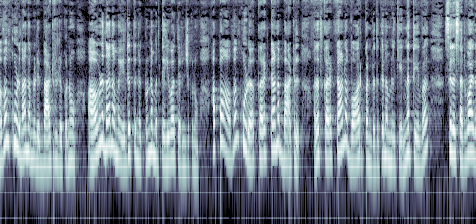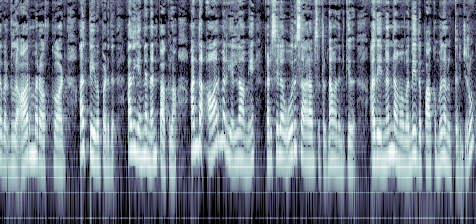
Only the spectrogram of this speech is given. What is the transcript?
அவன் கூட தான் நம்மளுடைய பேட்டில் இருக்கணும். அவனை தான் நம்ம எதிர்த்து நிற்கணும் நம்ம தெளிவாக தெரிஞ்சுக்கணும். அப்போ அவன் கூட கரெக்டான பேட்டில் அதாவது கரெக்டான வார் பண்ணுறதுக்கு நம்மளுக்கு என்ன தேவை? சில சர்வாயுதவர்கள் ஆர்மர் ஆஃப் காட் அது தேவைப்படுது. அது என்னென்னு பார்க்கலாம். அந்த ஆர்மர் எல்லாமே கடைசியில் ஒரு சாராம்சத்தில் தான் வந்து நிற்கிது அது என்னன்னு நம்ம வந்து இதை பார்க்கும்போது நமக்கு தெரிஞ்சிடும்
